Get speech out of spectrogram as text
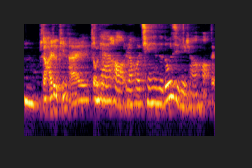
嗯，实际上还是个平台，平台好，然后前沿的东西非常好。对，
